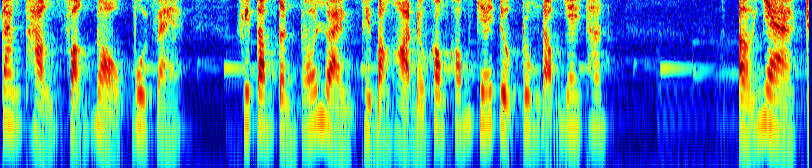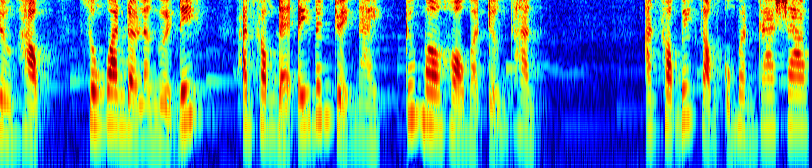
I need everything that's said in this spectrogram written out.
căng thẳng, phẫn nộ, vui vẻ. Khi tâm tình rối loạn thì bọn họ đều không khống chế được rung động dây thanh. Ở nhà, trường học, xung quanh đều là người điếc. Anh không để ý đến chuyện này, cứ mơ hồ mà trưởng thành. Anh không biết giọng của mình ra sao.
